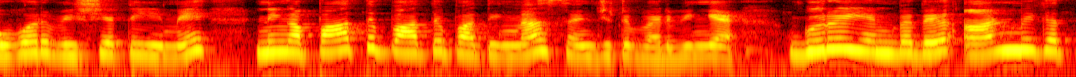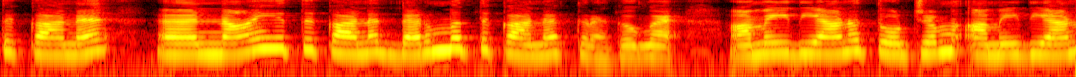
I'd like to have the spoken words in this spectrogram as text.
ஒவ்வொரு விஷயத்தையுமே நீங்க பார்த்து பார்த்து பார்த்தீங்கன்னா செஞ்சுட்டு வருவீங்க. குரு என்பது ஆன்மீகத்துக்கான நியாயத்துக்கான தர்மத்துக்கான கிரகங்க. அமைதியான தோற்றம் அமைதியான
